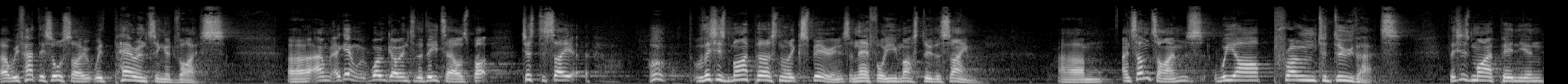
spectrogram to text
Uh, we've had this also with parenting advice. Uh, and again, we won't go into the details, but just to say, oh, well, this is my personal experience, and therefore you must do the same. Um, and sometimes we are prone to do that. This is my opinion.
